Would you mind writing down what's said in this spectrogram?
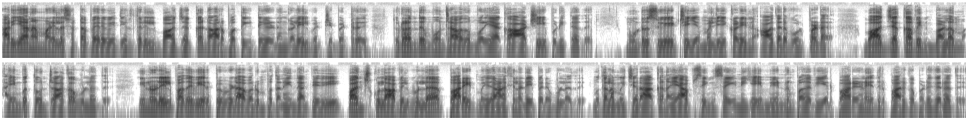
ஹரியானா மாநில சட்டப்பேரவைத் தேர்தலில் பாஜக நாற்பத்தி எட்டு இடங்களில் வெற்றி பெற்று தொடர்ந்து மூன்றாவது முறையாக ஆட்சியை பிடித்தது. மூன்று சுயேட்சை எம்எல்ஏக்களின் ஆதரவு உட்பட பாஜகவின் பலம் ஐம்பத்தொன்றாக உள்ளது. இந்நிலையில் பதவியேற்பு விழா வரும் பதினைந்தாம் தேதி பஞ்ச்குலாவில் உள்ள பரேட் மைதானத்தில் நடைபெறவுள்ளது. முதலமைச்சராக நயாப் சிங் சைனியை மீண்டும் பதவியேற்பார் என எதிர்பார்க்கப்படுகிறது.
